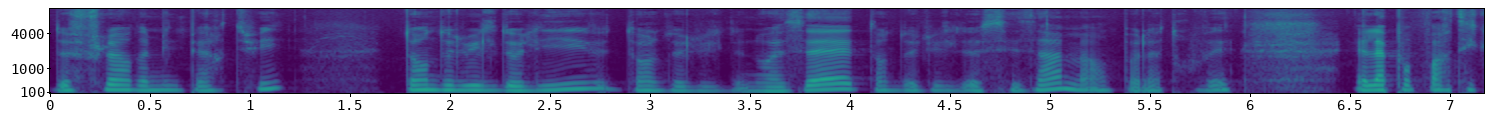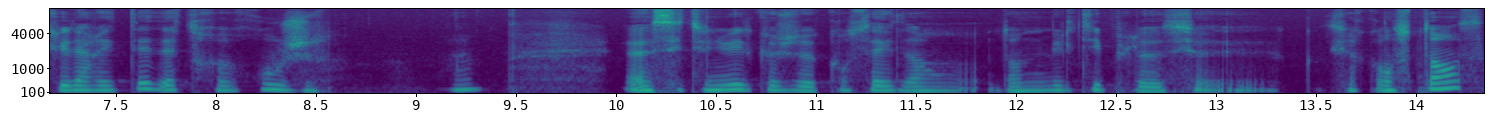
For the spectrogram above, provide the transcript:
de fleurs de millepertuis dans de l'huile d'olive, dans de l'huile de noisette, dans de l'huile de sésame, hein, on peut la trouver. Elle a pour particularité d'être rouge. Hein. Euh, c'est une huile que je conseille dans, de multiples circonstances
